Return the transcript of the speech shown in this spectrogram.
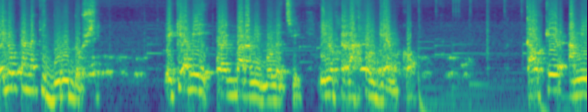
এই লোকটা নাকি দূরদর্শী। একে আমি কয়েকবার আমি বলেছি, এই লোকটা রাখল জ্ঞান কম কালকের আমি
